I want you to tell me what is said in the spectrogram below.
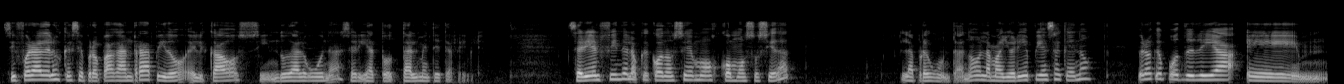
Si fuera de los que se propagan rápido, el caos, sin duda alguna, sería totalmente terrible. ¿Sería el fin de lo que conocemos como sociedad? La pregunta, ¿no? La mayoría piensa que no, pero que podría, eh,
